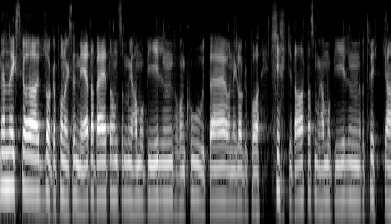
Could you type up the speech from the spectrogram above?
Men når jeg skal logge på noe som medarbeideren, så må jeg ha mobilen for å få en kode. Og når jeg logger på kirkedata, så må jeg ha mobilen for å trykke.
